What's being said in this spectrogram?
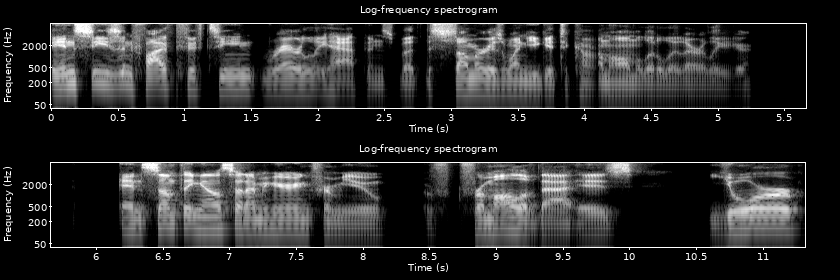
in season 515 rarely happens, but the summer is when you get to come home a little bit earlier. And something else that I'm hearing from you from all of that is you're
